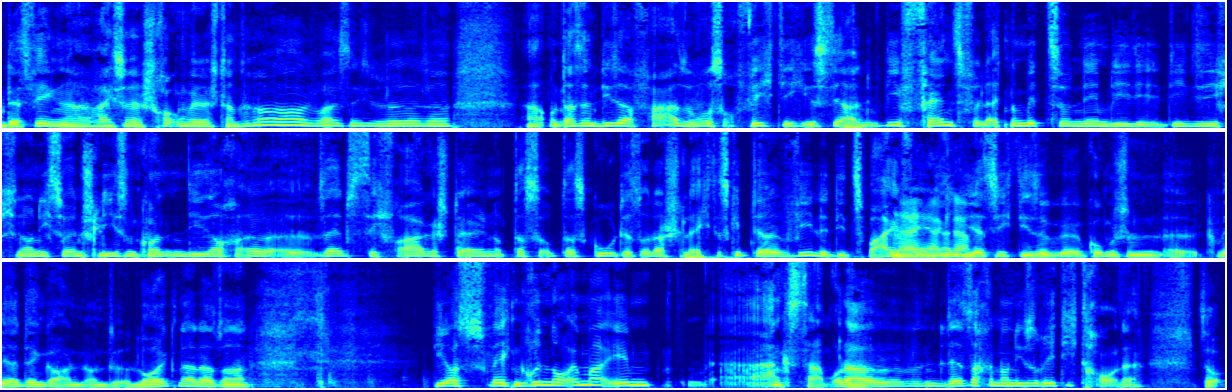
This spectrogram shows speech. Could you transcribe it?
Und deswegen äh, war ich so erschrocken, wenn der stand, oh, ich weiß nicht. Und das in dieser Phase, wo es auch wichtig ist, ja, die Fans vielleicht noch mitzunehmen, die, die, die sich noch nicht so entschließen konnten, die noch äh, selbst sich Frage stellen, ob das, ob das gut ist oder schlecht. Es gibt ja viele, die zweifeln, Ja, ja, die jetzt nicht diese äh, komischen äh, Querdenker und, und Leugner da, sondern die aus welchen Gründen auch immer eben Angst haben oder der Sache noch nicht so richtig trauen. Ne? So,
